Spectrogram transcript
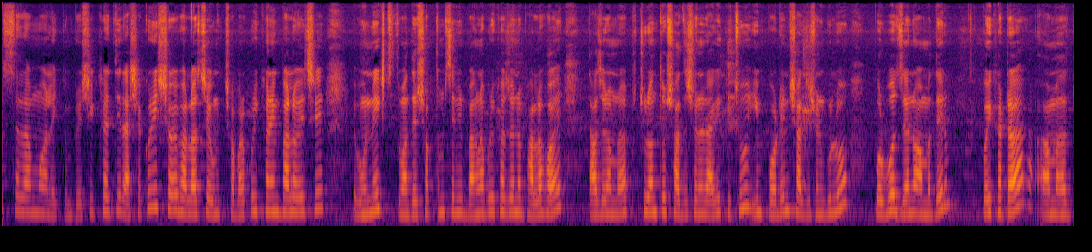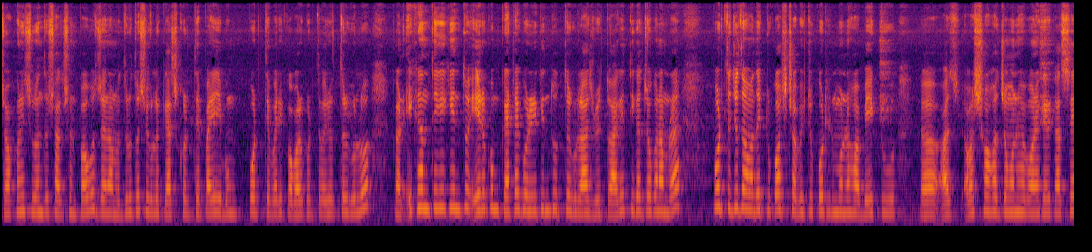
আসসালামু আলাইকুম প্রিয় শিক্ষার্থীরা, আশা করি সবাই ভালো আছে এবং সবার পরীক্ষা অনেক ভালো হয়েছে এবং নেক্সট তোমাদের সপ্তম শ্রেণির বাংলা পরীক্ষার জন্য ভালো হয়, তার জন্য আমরা চূড়ান্ত সাজেশনের আগে কিছু ইম্পর্টেন্ট সাজেশনগুলো পড়ব যেন আমাদের পরীক্ষাটা আমরা যখনই চূড়ান্ত সাজেশন পাবো, যেন আমরা দ্রুত সেগুলো ক্যাচ করতে পারি এবং পড়তে পারি কভার করতে পারি উত্তরগুলো। কারণ এখান থেকে কিন্তু এরকম ক্যাটাগরির কিন্তু উত্তরগুলো আসবে। তো আগে থেকে যখন আমরা পড়তে যদি আমাদের একটু কষ্ট হবে, একটু কঠিন মনে হবে, একটু আবার সহজ মনে হবে অনেকের কাছে,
